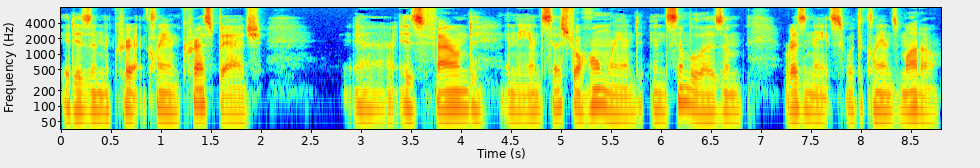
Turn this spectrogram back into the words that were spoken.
It is in the clan crest badge uh, is found in the ancestral homeland and symbolism resonates with the clan's motto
